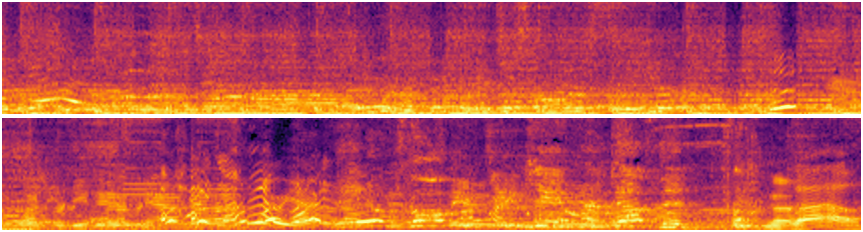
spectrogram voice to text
One for DJ. There we are. Don't call me DJ for nothing! Wow.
